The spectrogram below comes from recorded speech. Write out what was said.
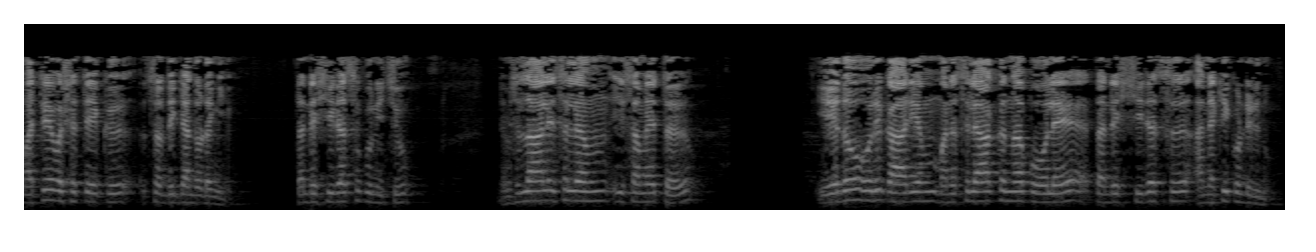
മറ്റേ വശത്തേക്ക് ശ്രദ്ധിക്കാൻ തുടങ്ങി. തന്റെ ശിരസ് കുനിച്ചു. നബ്സല്ലാ അലൈവല്ലം ഈ സമയത്ത് ഏതോ ഒരു കാര്യം മനസ്സിലാക്കുന്ന പോലെ തന്റെ ശിരസ് അനക്കിക്കൊണ്ടിരുന്നു.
